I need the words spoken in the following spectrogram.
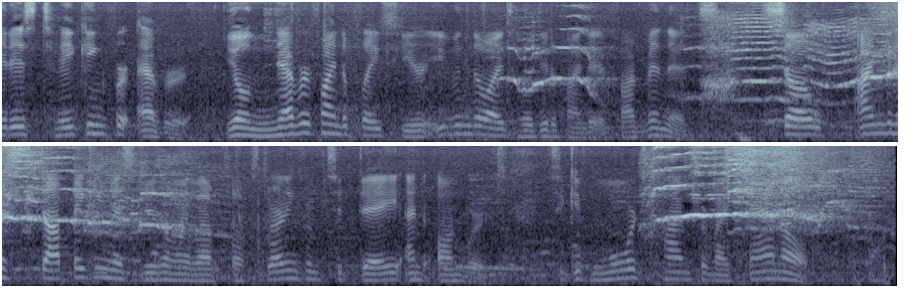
It is taking forever. You'll never find a place here, even though I told you to find it in five minutes. So I'm gonna stop making messages on my laptop starting from today and onwards to give more time for my channel.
